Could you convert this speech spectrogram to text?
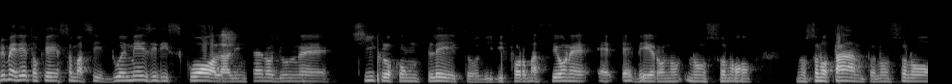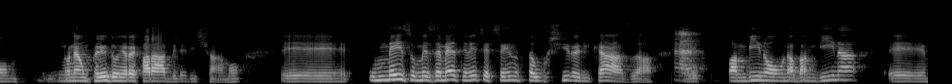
Prima hai detto che insomma sì, due mesi di scuola all'interno di un eh, ciclo completo di, di formazione è, è vero, no, non, sono, non, sono, tanto, non, sono, non, è un periodo irreparabile, diciamo. Eh, un mese, un mese e mezzo invece senza uscire di casa, eh. un bambino o una bambina eh,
